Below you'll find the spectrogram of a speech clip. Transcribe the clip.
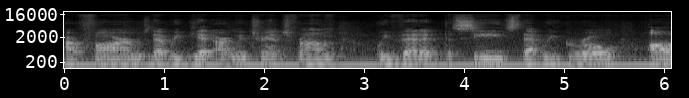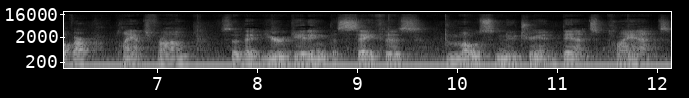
our farms that we get our nutrients from. We vetted the seeds that we grow all of our plants from so that you're getting the safest, most nutrient dense plants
